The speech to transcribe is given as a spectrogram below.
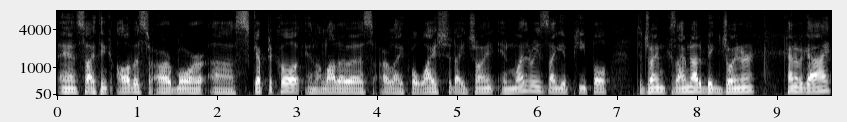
And so I think all of us are more uh, skeptical, and a lot of us are like, well, why should I join? And one of the reasons I get people to join, because I'm not a big joiner kind of a guy,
